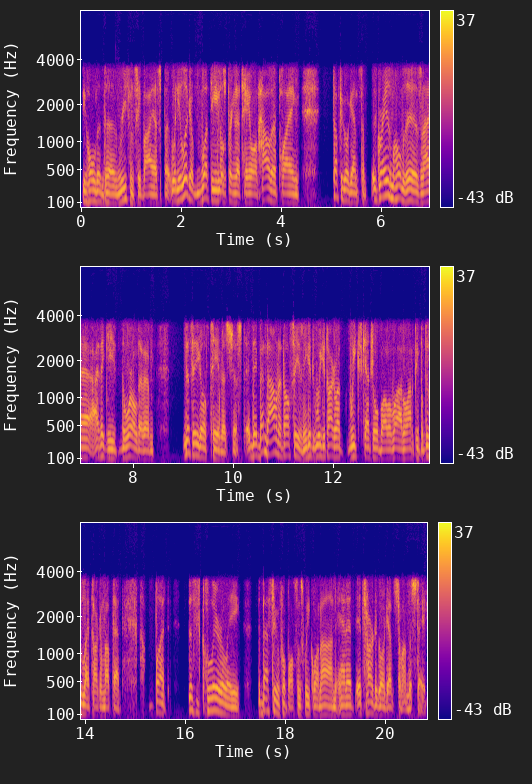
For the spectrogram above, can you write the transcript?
beholden to recency bias, but when you look at what the Eagles bring to the table and how they're playing, tough to go against them. As great as Mahomes is, and I, I think he's the world of him, this Eagles team is just they've been dominant all season. Could, we could talk about weak schedule, blah blah blah, and a lot of people do like talking about that. But this is clearly the best team in football since week one on, and it, it's hard to go against them on this stage.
